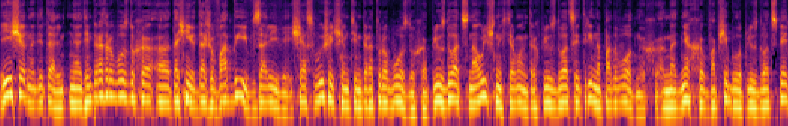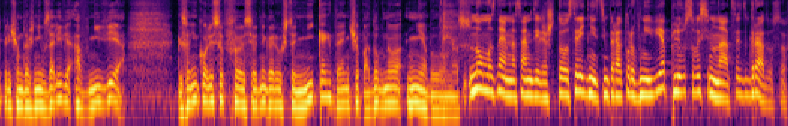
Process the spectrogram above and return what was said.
И еще одна деталь. Температура воздуха, а, точнее, даже воды в заливе сейчас выше, чем температура воздуха. Плюс 20 на уличных термометрах, плюс 23 на подводных. На днях вообще было плюс 25, причем даже не в заливе, а в Неве. Господин Колесов э, сегодня говорил, что никогда ничего подобного не было у нас. Ну, мы знаем, на самом деле, что средняя температура в Неве плюс 18 градусов.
